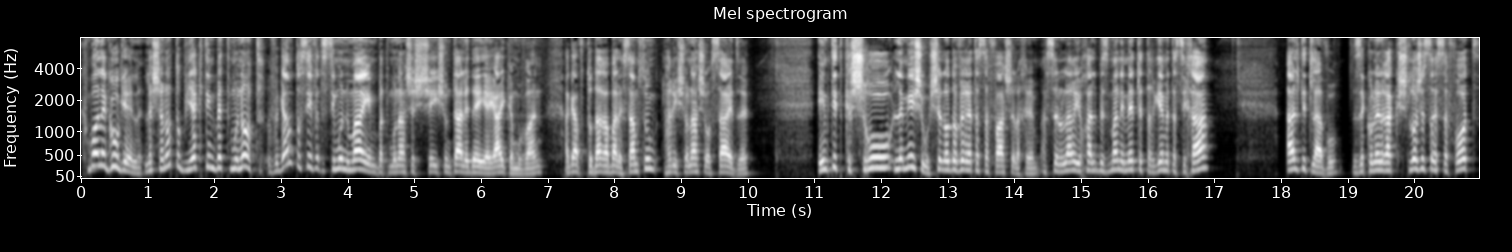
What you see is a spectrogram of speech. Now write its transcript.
כמו לגוגל, לשנות אובייקטים בתמונות, וגם תוסיף את הסימון מים בתמונה ש- שהיא שונתה על ידי AI כמובן. אגב, תודה רבה לסמסונג, הראשונה שעושה את זה. אם תתקשרו למישהו שלא דובר את השפה שלכם, הסלולרי יוכל בזמן אמת לתרגם את השיחה. אל תתלהבו, זה כולל רק 13 שפות,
